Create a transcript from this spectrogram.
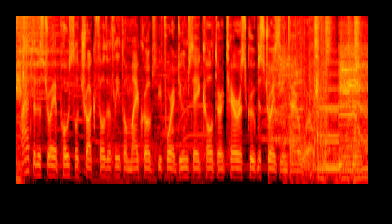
I have to destroy a postal truck filled with lethal microbes before a doomsday cult or a terrorist group destroys the entire world.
